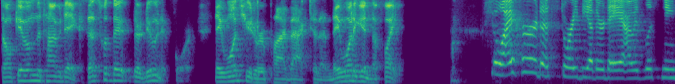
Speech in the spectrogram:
Don't give them the time of day because that's what they're, they're doing it for. They want you to reply back to them. They want to get in a fight. So I heard a story the other day. I was listening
